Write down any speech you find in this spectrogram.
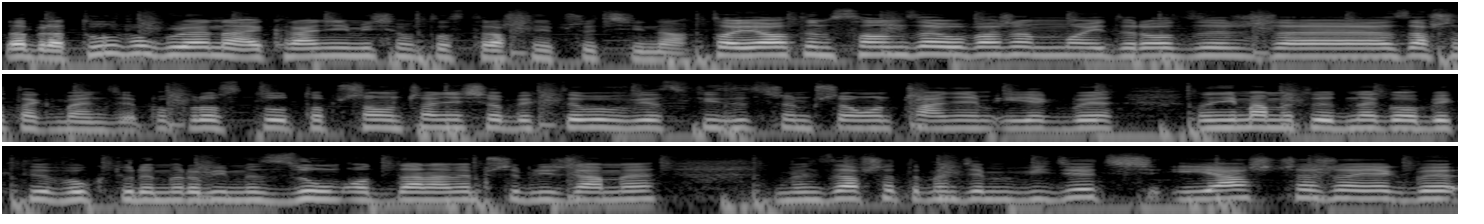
Dobra, tu w ogóle na ekranie mi się to strasznie przycina. To ja o tym sądzę, uważam, moi drodzy, że zawsze tak będzie. Po prostu to przełączanie się obiektywów jest fizycznym przełączaniem i jakby, no nie mamy tu jednego obiektywu, którym robimy zoom, oddalamy, przybliżamy, więc zawsze to będziemy widzieć. I ja szczerze jakby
